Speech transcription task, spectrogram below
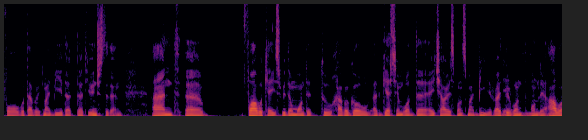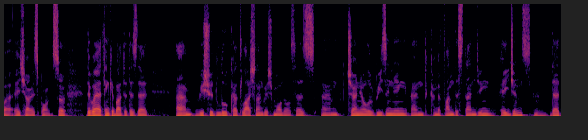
for whatever it might be that that you're interested in, and uh, for our case, we don't want it to have a go at guessing what the HR response might be, right? We Yeah. want Mhm. only our HR response. So the way I think about it is that um, we should look at large language models as um, general reasoning and kind of understanding agents that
